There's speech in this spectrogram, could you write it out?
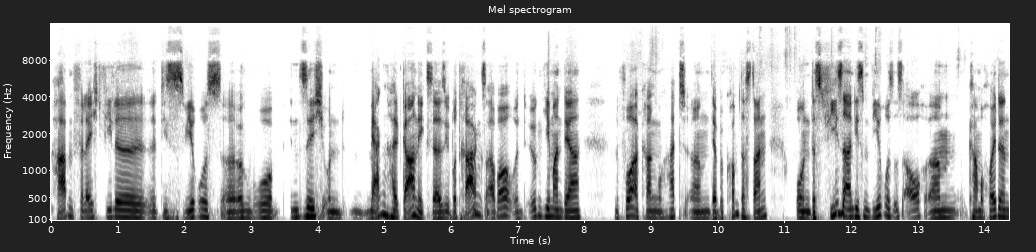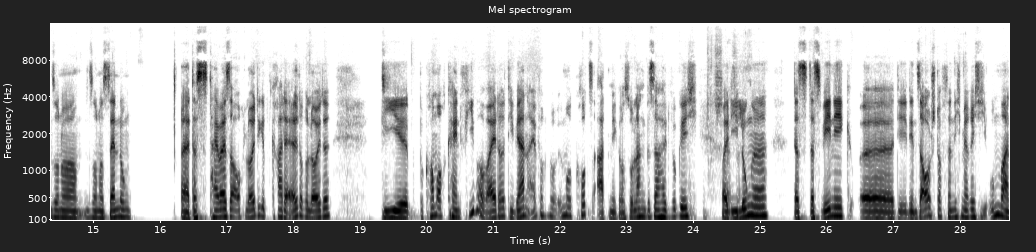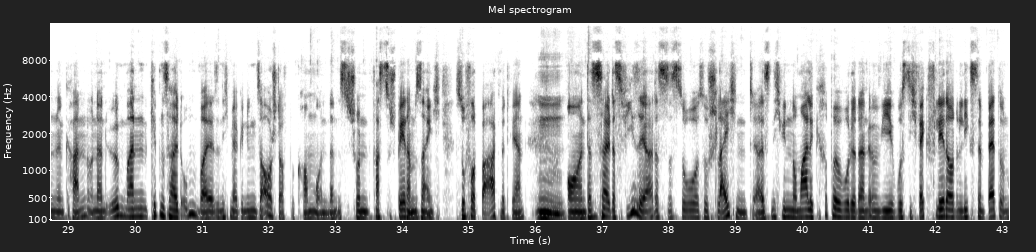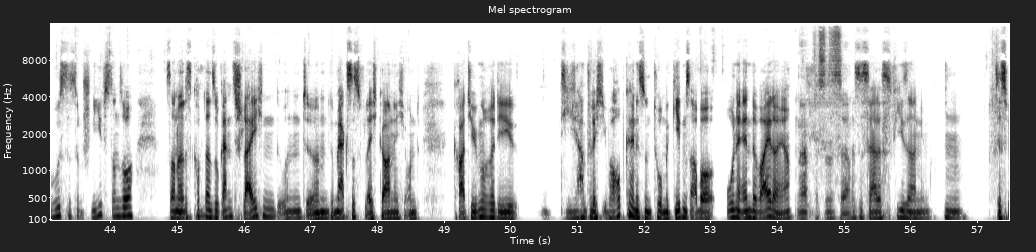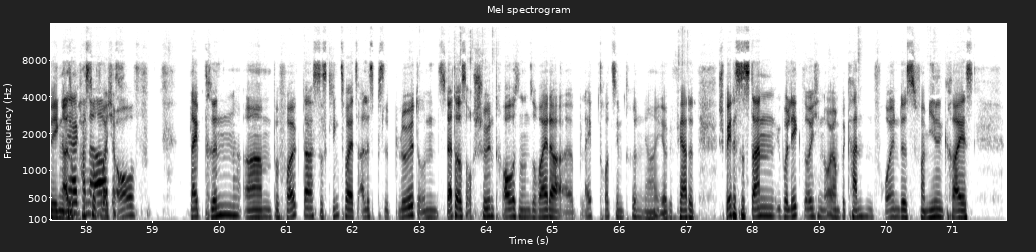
haben vielleicht viele äh, dieses Virus äh, irgendwo in sich und merken halt gar nichts. Ja. Sie übertragen es aber und irgendjemand, der eine Vorerkrankung hat, ähm, der bekommt das dann. Und das Fiese an diesem Virus ist auch, ähm, kam auch heute in so einer, in so einer Sendung, äh, dass es teilweise auch Leute gibt, gerade ältere Leute, die bekommen auch kein Fieber weiter, die werden einfach nur immer kurzatmiger, so lange bis er halt wirklich, Ach, weil die Lunge das, das wenig äh, die, den Sauerstoff dann nicht mehr richtig umwandeln kann und dann irgendwann kippen sie halt um, weil sie nicht mehr genügend Sauerstoff bekommen und dann ist es schon fast zu spät, dann müssen sie eigentlich sofort beatmet werden. Mm. Und das ist halt das Fiese, ja, das ist so, so schleichend. Ja, das ist nicht wie eine normale Grippe, wo du dann irgendwie, wo es dich wegfledert und liegst im Bett und hustest und schniefst und so, sondern das kommt dann so ganz schleichend und ähm, du merkst es vielleicht gar nicht und gerade Jüngere, die, die haben vielleicht überhaupt keine Symptome, geben es aber ohne Ende weiter, ja. Ja, das ist es ja. Das ist ja das Fiese an dem. Hm. Deswegen, also ja, passt genau, auf euch auf, bleibt drin, ähm, befolgt das. Das klingt zwar jetzt alles ein bisschen blöd und das Wetter ist auch schön draußen und so weiter, äh, bleibt trotzdem drin, ja, ihr gefährdet. Spätestens dann überlegt euch in eurem bekannten Freundes-, Familienkreis,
